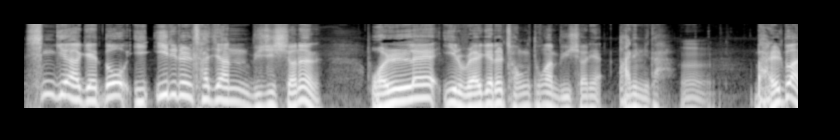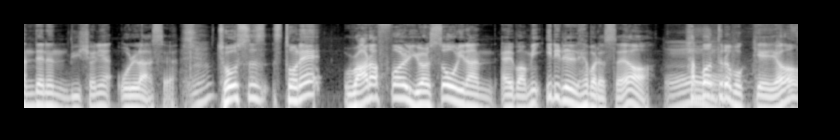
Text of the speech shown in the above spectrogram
신기하게도 이 1위를 차지한 뮤지션은 원래 이 레게를 정통한 뮤지션이 아닙니다. 음. 말도 안 되는 뮤지션이 올라왔어요. 음? 조스 스톤의 Rada for Your Soul이란 앨범이 1위를 해버렸어요. 오. 한번 들어볼게요.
